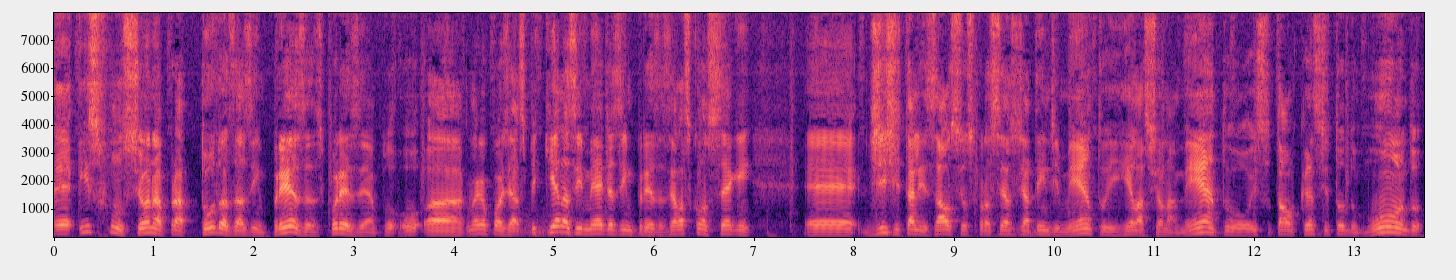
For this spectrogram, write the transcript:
é, isso funciona para todas as empresas? Por exemplo, o, a, como é que eu posso dizer? As pequenas e médias empresas, elas conseguem é, digitalizar os seus processos de atendimento e relacionamento? Isso está ao alcance de todo mundo?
